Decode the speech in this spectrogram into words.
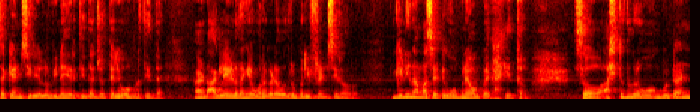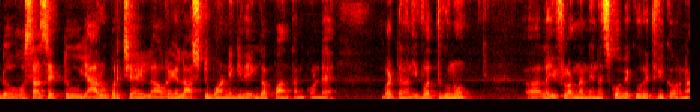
ಸೆಕೆಂಡ್ ಸೀರಿಯಲ್ಲು ವಿನಯ್ ಇರ್ತಿದ್ದ ಜೊತೇಲಿ ಹೋಗ್ಬಿಡ್ತಿದ್ದೆ. ಆ್ಯಂಡ್ ಆಗಲೇ ಹೇಳ್ದಂಗೆ ಹೊರಗಡೆ ಹೋದರೂ ಬರೀ ಫ್ರೆಂಡ್ಸ್ ಇರೋರು. ಗಿಣಿನಾಮ ಸೆಟ್ಟಿಗೆ ಒಬ್ಬನೇ ಹೋಗಬೇಕಾಗಿತ್ತು. ಸೊ ಅಷ್ಟು ದೂರ ಹೋಗ್ಬಿಟ್ಟು ಆ್ಯಂಡ್ ಹೊಸ ಸೆಟ್ಟು ಯಾರೂ ಪರಿಚಯ ಇಲ್ಲ. ಅವರಿಗೆಲ್ಲ ಅಷ್ಟು ಬಾಂಡಿಂಗ್ ಇದೆ. ಹೆಂಗಪ್ಪ ಅಂತ ಅಂದ್ಕೊಂಡೆ ಬಟ್ ನಾನು ಇವತ್ತಿಗೂ ಲೈಫ್ ಲಾಂಗ್ ನಾನು ನೆನೆಸ್ಕೋಬೇಕು ರಿತ್ವಿಕ್ ಅವ್ರನ್ನ.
